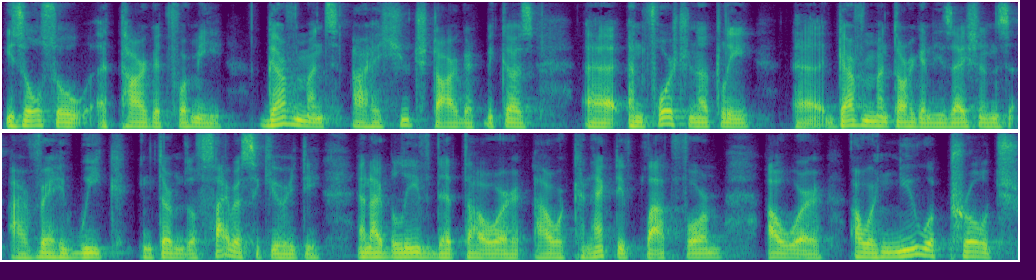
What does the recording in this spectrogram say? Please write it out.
is also a target for me. Governments are a huge target because, uh, unfortunately, uh, government organizations are very weak in terms of cybersecurity. And I believe that our, our connective platform, our, our new approach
